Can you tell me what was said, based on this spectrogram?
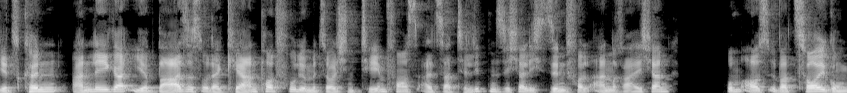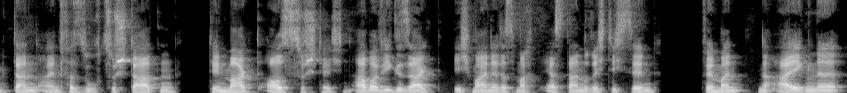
Jetzt können Anleger ihr Basis- oder Kernportfolio mit solchen Themenfonds als Satelliten sicherlich sinnvoll anreichern, um aus Überzeugung dann einen Versuch zu starten, den Markt auszustechen. Aber wie gesagt, ich meine, das macht erst dann richtig Sinn, wenn man eine eigene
